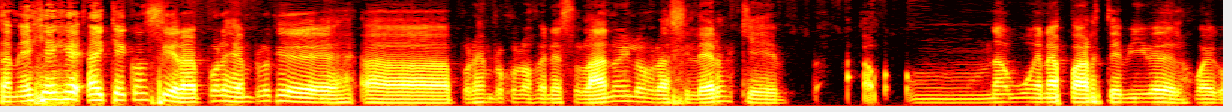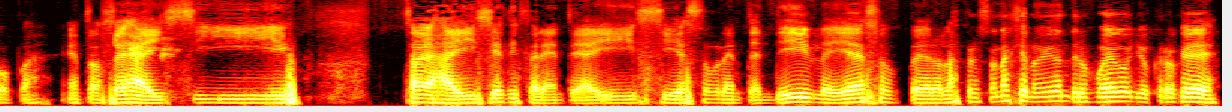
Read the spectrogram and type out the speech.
también es que hay que considerar, por ejemplo, que, ah, por ejemplo, con los venezolanos y los brasileros, que una buena parte vive del juego, pues. Entonces ahí sí, sabes, ahí sí es diferente, ahí sí es sobreentendible y eso, pero las personas que no viven del juego, yo creo que,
